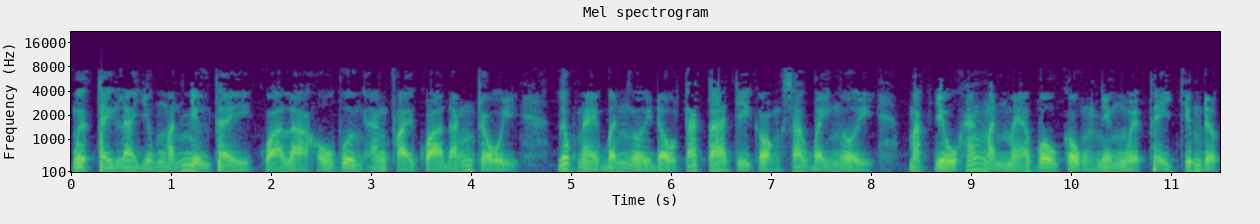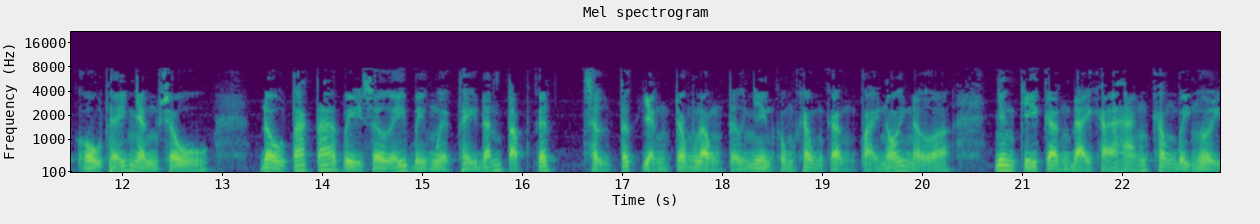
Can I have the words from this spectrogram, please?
Nguyệt Thị lại dũng mãnh như thế, quả là hổ vương ăn phải quả đắng rồi. Lúc này bên người đồ tác tá chỉ còn sáu bảy người, mặc dù hắn mạnh mẽ vô cùng nhưng Nguyệt Thị chiếm được ô thế nhân số. Đồ tác tá vì sơ ý bị Nguyệt Thị đánh tập kích, sự tức giận trong lòng tự nhiên cũng không cần phải nói nữa, nhưng chỉ cần đại khả hãn không bị người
